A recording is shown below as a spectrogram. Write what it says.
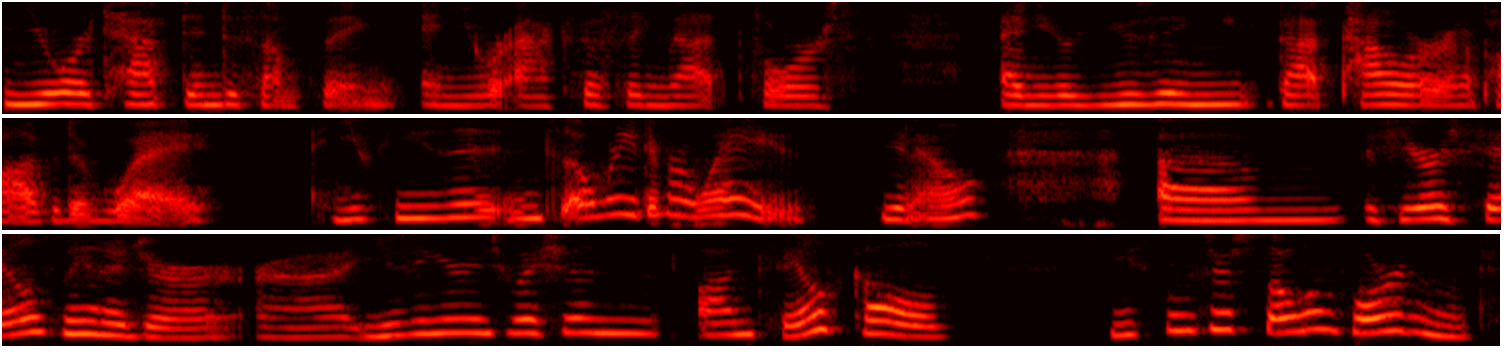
you are tapped into something and you're accessing that source and you're using that power in a positive way. And you can use it in so many different ways, you know? Um, if you're a sales manager, uh, using your intuition on sales calls, these things are so important.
